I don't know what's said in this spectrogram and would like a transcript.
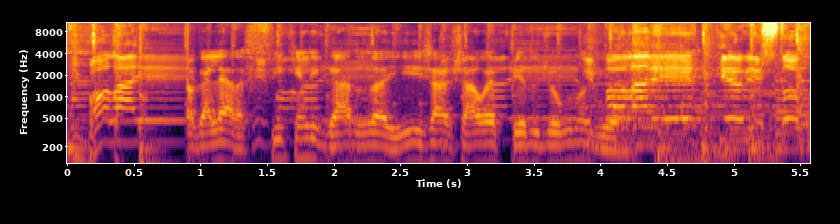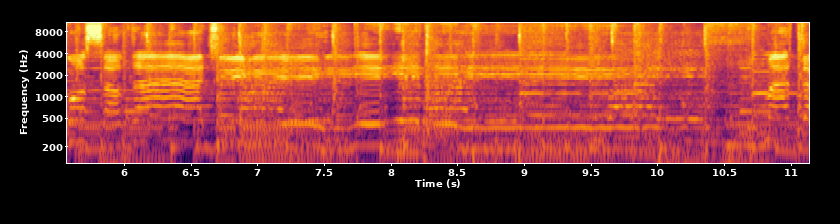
embola aí. Então, galera, fiquem ligados aí, já já o EP do Diogo Nogueira. Embola aí, que eu estou com saudade. Mata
